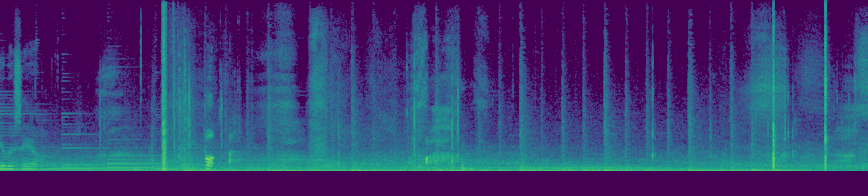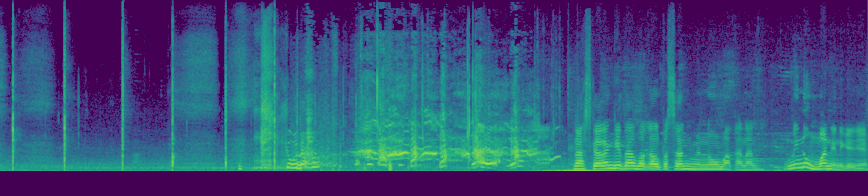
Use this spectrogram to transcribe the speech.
여보세요. Udah. Nah, sekarang kita bakal pesan menu makanan. Minuman ini kayaknya.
